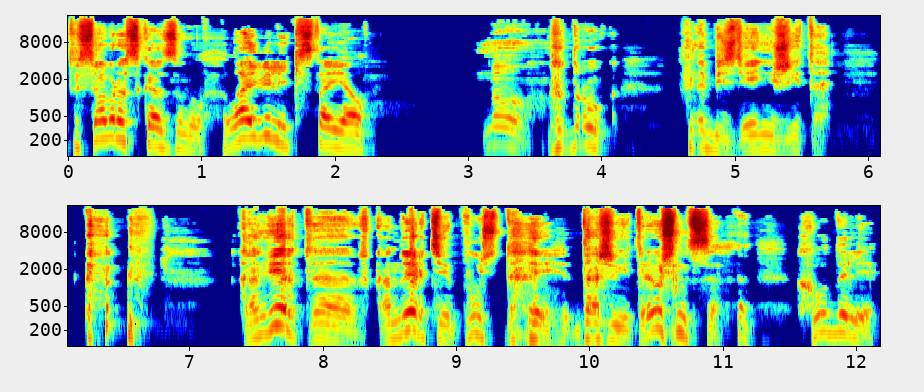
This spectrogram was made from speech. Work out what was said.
ты сам рассказывал. Лай великий стоял. Ну, друг, на безденежье-то. Конверт, а в конверте пусть да, даже и трешница. Худо ли?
